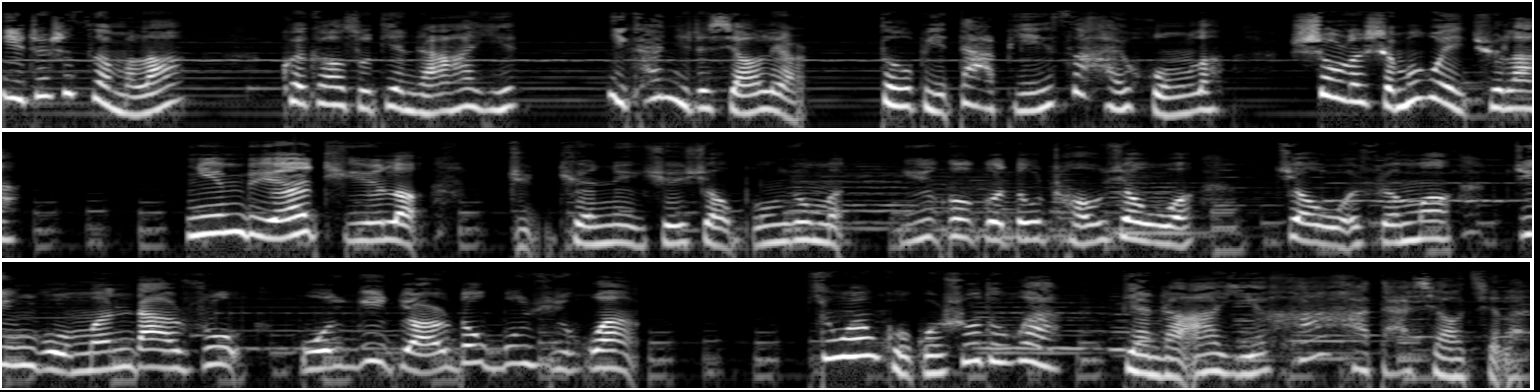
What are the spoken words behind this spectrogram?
你这是怎么了？快告诉店长阿姨，你看你这小脸儿都比大鼻子还红了，受了什么委屈了？您别提了，今天那些小朋友们一个个都嘲笑我，叫我什么金拱门大叔，我一点儿都不喜欢。听完果果说的话，店长阿姨哈哈大笑起来，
